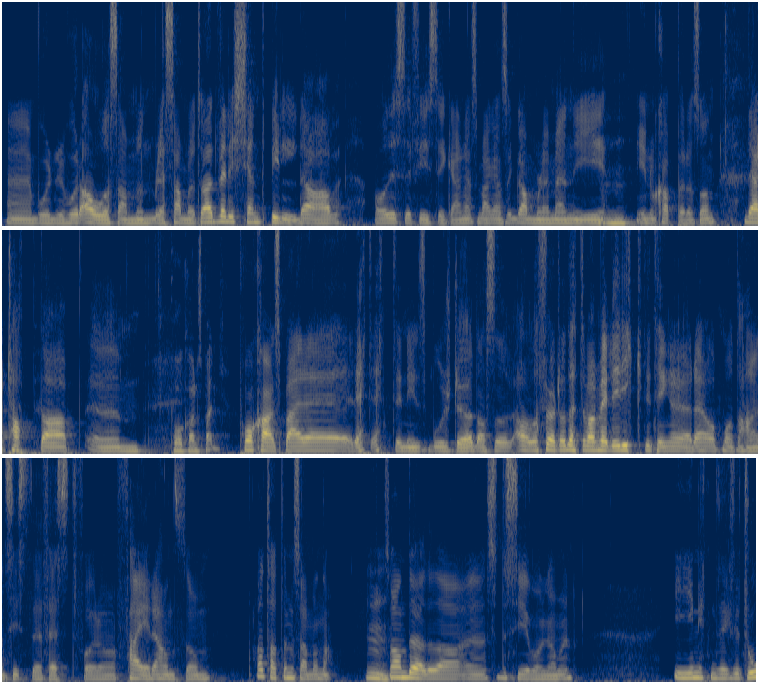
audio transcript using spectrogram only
Eh, hvor, hvor alle sammen ble samlet. Og det er et veldig kjent bilde av og disse fysikerne som er ganske gamle menn i, mm. i noen kapper og sånn. Det er tatt da um, På Karlsberg? på Carlsberg eh, rett etter Nils Bohrs død. Altså, alle følte at dette var en veldig riktig ting å gjøre, og på en måte ha en siste fest for å feire han som hadde tatt dem sammen. da. Mm. Så han døde da eh, 77 år gammel i 1962,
